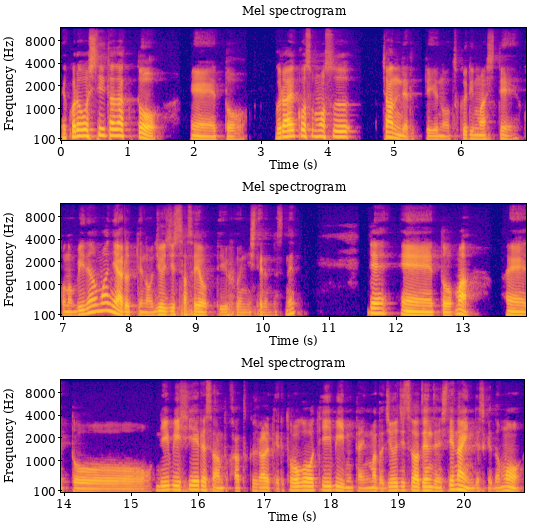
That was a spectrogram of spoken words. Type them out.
でこれを押していただくと、えっ、と、グライコスモスチャンネルっていうのを作りまして、このビデオマニュアルっていうのを充実させようっていうふうにしてるんですね。で、えっ、と、まあ、えっ、ー、と、DBCL さんとか作られている統合 TV みたいにまだ充実は全然してないんですけども、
